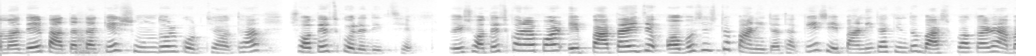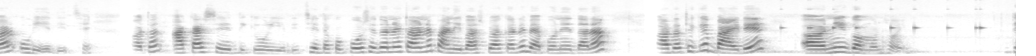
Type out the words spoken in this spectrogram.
আমাদের পাতাটাকে সুন্দর করছে, অর্থাৎ সতেজ করে দিচ্ছে। তো এই সতেজ করার পর এই পাতায় যে অবশিষ্ট পানিটা থাকে, সেই পানিটা কিন্তু বাষ্প আকারে আবার উড়িয়ে দিচ্ছে। অর্থাৎ আকাশের দিকে উড়িয়ে দিচ্ছে। দেখো, প্রশোধনের কারণে পানি বাষ্প আকারে ব্যাপনের দ্বারা পাতা থেকে বাইরে নির্গমন হয়। তো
